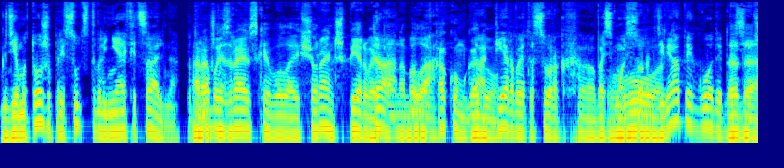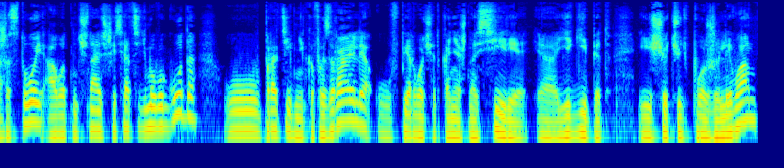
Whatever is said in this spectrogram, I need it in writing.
где мы тоже присутствовали неофициально. Арабо-израильская была еще раньше, первая, да, она была, была в каком году? Да, первая это 48-49 вот. годы, 56 да, да. а вот начиная с 67 года у противников Израиля, у, в первую очередь, конечно, Сирия, э, Египет и еще чуть позже Ливан,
